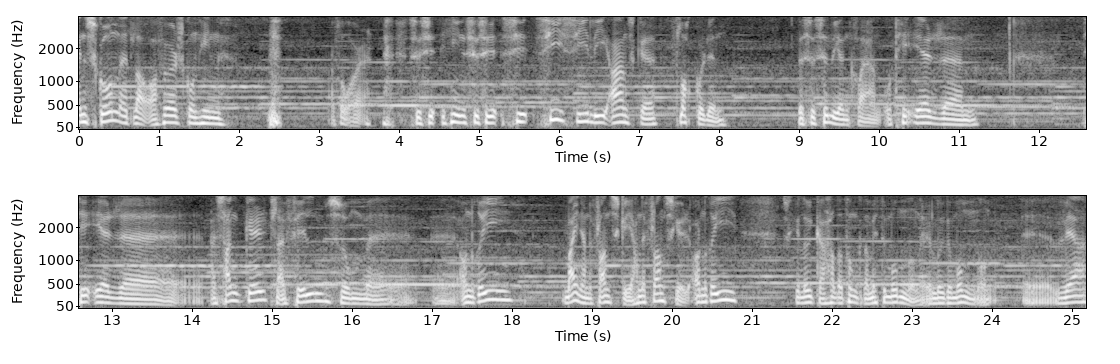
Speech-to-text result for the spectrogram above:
en skon, et la, og før skon hin, jeg flår over, hin sicilianske flokkorden, The Sicilian Clan, og det er... Um, Det er uh, en sanger til en film som uh, uh, Henri, mener han er fransk, han er fransk, Henri skal lukke halda tungene mitt i munnen, eller lukke munnen, uh, vær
